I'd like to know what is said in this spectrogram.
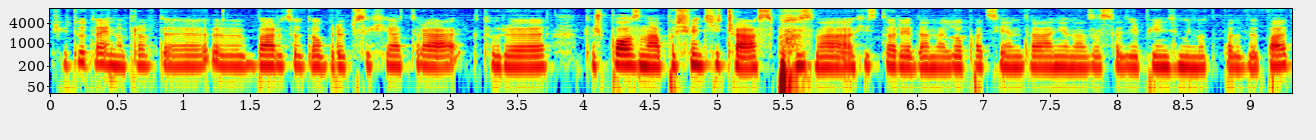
Czyli tutaj naprawdę y, bardzo dobry psychiatra, który też pozna, poświęci czas, pozna historię danego pacjenta, nie na zasadzie 5 minut pad wypad.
